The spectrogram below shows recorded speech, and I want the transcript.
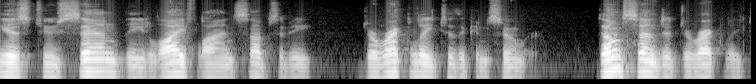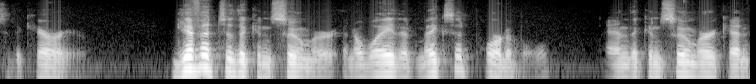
is to send the lifeline subsidy directly to the consumer. Don't send it directly to the carrier. Give it to the consumer in a way that makes it portable, and the consumer can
